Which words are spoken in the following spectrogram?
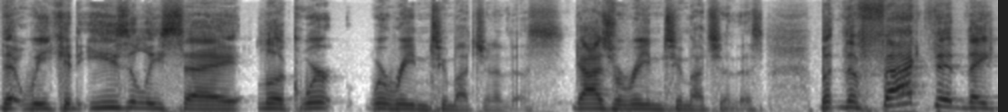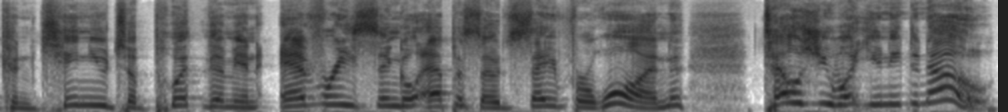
that we could easily say, "Look, we're we're reading too much into this, guys. We're reading too much into this." But the fact that they continue to put them in every single episode, save for one, tells you what you need to know.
